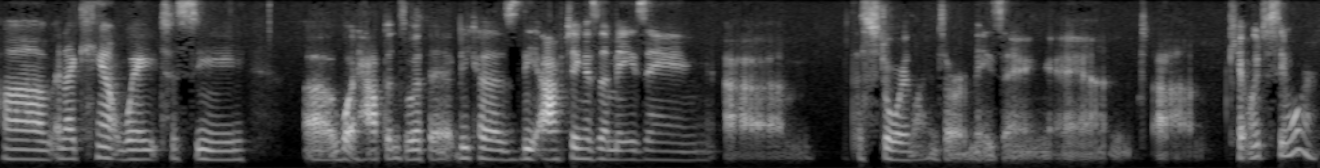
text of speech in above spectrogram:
Um, and I can't wait to see uh, what happens with it because the acting is amazing, um, the storylines are amazing, and um, can't wait to see more.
